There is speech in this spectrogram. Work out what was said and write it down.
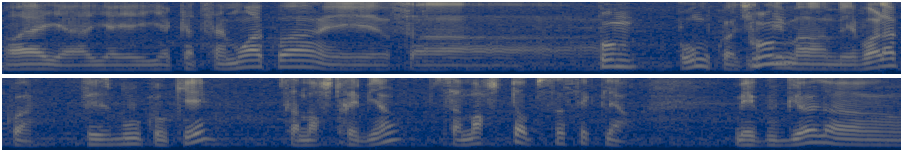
ouais, il y a, il y a, 4-5 mois quoi et ça Poum Poum quoi, j'ai mais voilà quoi. Facebook OK, ça marche très bien, ça marche top, ça c'est clair. Mais Google, euh,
